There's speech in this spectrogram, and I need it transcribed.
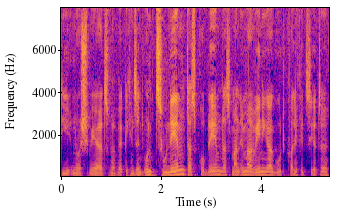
die nur schwer zu verwirklichen sind. Und zunehmend das Problem, dass man immer weniger gut qualifizierte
